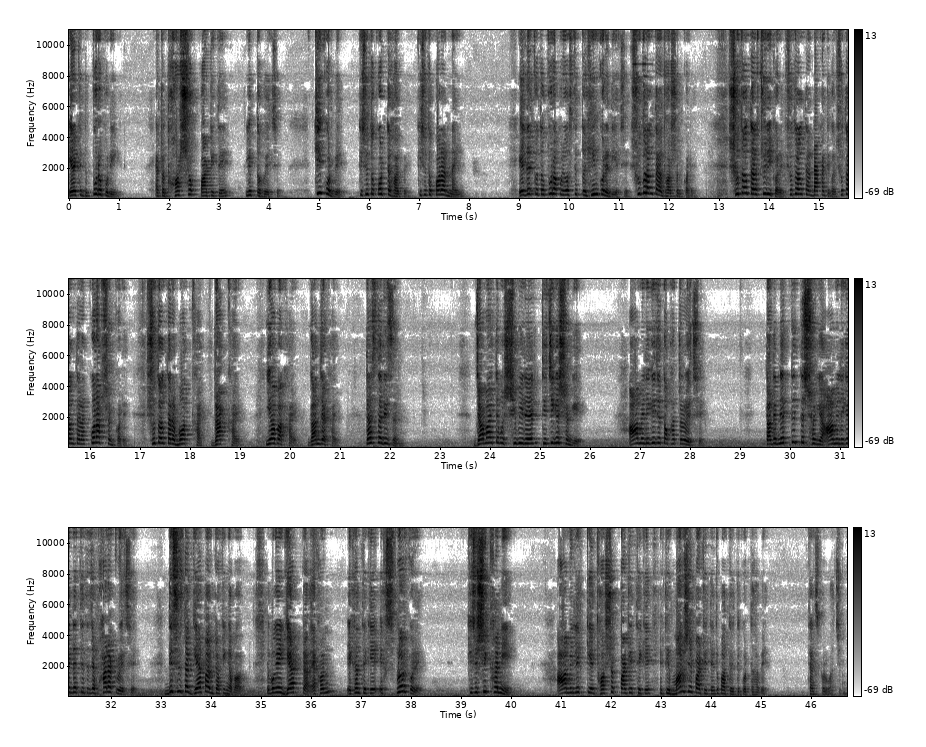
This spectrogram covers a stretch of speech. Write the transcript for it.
এরা কিন্তু পুরোপুরি একটা ধর্ষক পার্টিতে লিপ্ত হয়েছে। কি করবে? কিছু তো করতে হবে, কিছু তো করার নাই। এদেরকে তো পুরোপুরি অস্তিত্বহীন করে দিয়েছে। সুতরাং তারা ধর্ষণ করে। সুতরাং তারা চুরি করে। সুতরাং তারা ডাকাতি করে। সুতরাং তারা করাপশন করে। সুতরাং তারা মদ খায় ড্রাগ খায়, ইয়াবা খায়, গাঞ্জা খায়। দ্যাটস দ্য রিজন জামায়াত এবং শিবিরের টিচিং এর সঙ্গে আওয়ামী লীগের যে তফাতটা রয়েছে, তাদের নেতৃত্বের সঙ্গে আওয়ামী লীগের নেতৃত্বে যে ফারাক রয়েছে this is the gap I am talking about এবং এই গ্যাপটা এখন এখান থেকে এক্সপ্লোর করে কিছু শিক্ষা নিয়ে আওয়ামী লীগকে ধর্ষক পার্টি থেকে একটি মানুষের পার্টিতে রূপান্তরিত করতে হবে। Thanks for watching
